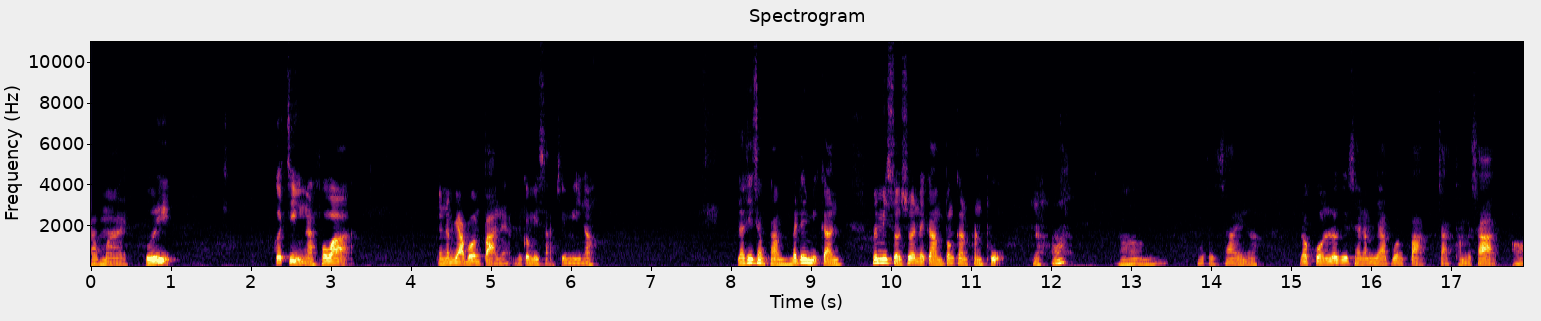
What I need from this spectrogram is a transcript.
มากมายเฮ้ยก็จริงนะ เพราะว่าในน้ำยาบ้วนปากเนี่ยมันก็มีสารเคมีเนาะและที่สำคัญไม่ได้มีการไม่มีส่วนช่วยในการป้องกันฟันผุนะอ๋ออ๋อน่าจะใช่นะ เราควรเลือกที่ใช้น้ำยาบ้วนปากจากธรรมชาติ อ๋อ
